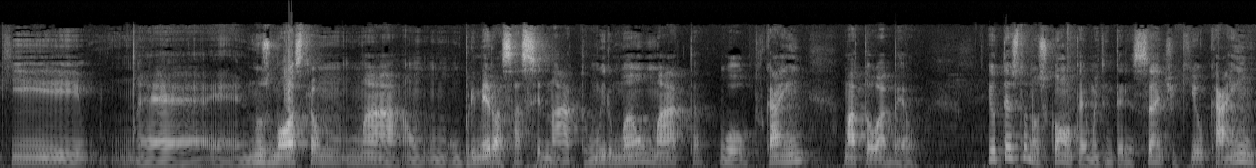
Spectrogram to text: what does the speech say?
que é, nos mostra uma, um, um primeiro assassinato. Um irmão mata o outro. Caim matou Abel. E o texto nos conta, é muito interessante, que o Caim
